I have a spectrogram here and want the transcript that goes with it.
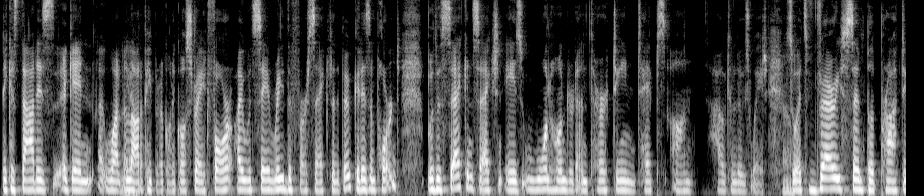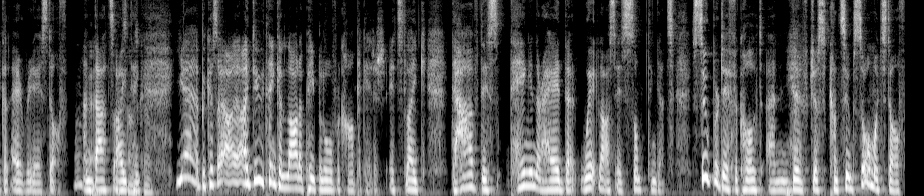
because that is again what yeah. a lot of people are going to go straight for. I would say read the first section of the book; it is important. But the second section is 113 tips on how to lose weight. Oh. So it's very simple, practical, everyday stuff. Okay. And that's, that I think, good. yeah, because I, I do think a lot of people overcomplicate it. It's like they have this thing in their head that weight loss is something that's super difficult and yeah. they've just consumed so much stuff,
